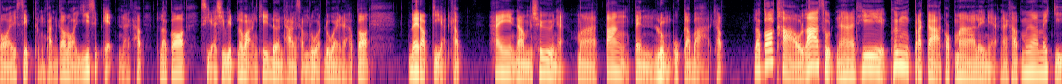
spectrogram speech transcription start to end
1910 ถึง 1921 นะครับแล้วก็เสียชีวิตระหว่างที่เดินทางสำรวจด้วยนะครับ ก็ได้รับเกียรติครับ ให้นำชื่อเนี่ยมาตั้งเป็นหลุมอุกกาบาตครับแล้วก็ข่าวล่าสุดนะฮะที่เพิ่งประกาศออกมาเลยเนี่ยนะครับเมื่อไม่กี่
